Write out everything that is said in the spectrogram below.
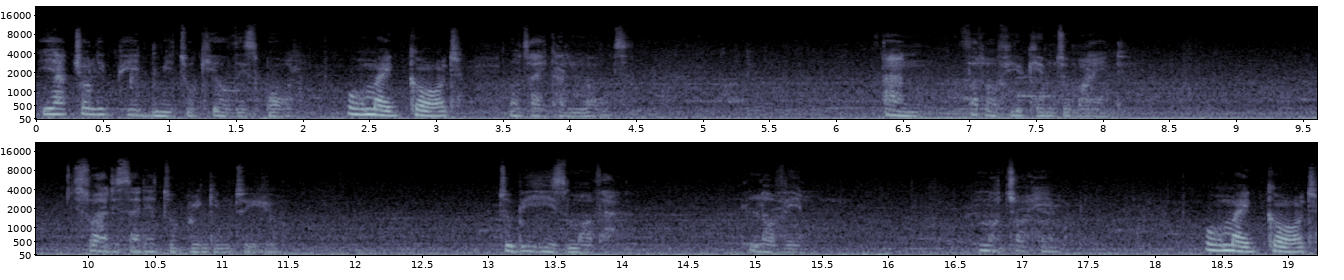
He actually paid me to kill this boy. Oh my god. But I cannot. And thought of you came to mind. So I decided to bring him to you. To be his mother. Love him. Nurture him. Oh my god.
